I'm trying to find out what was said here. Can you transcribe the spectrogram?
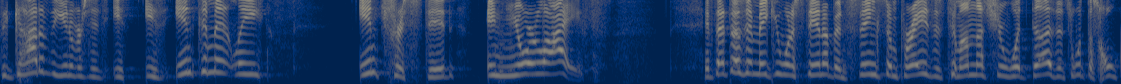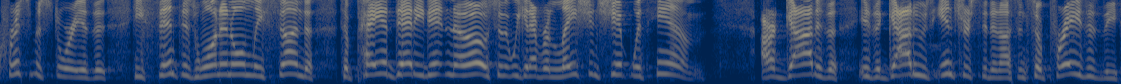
the God of the universe is, is, is intimately interested in your life. If that doesn't make you want to stand up and sing some praises to him, I'm not sure what does. It's what this whole Christmas story is that he sent his one and only son to, to pay a debt he didn't owe so that we could have relationship with him. Our God is a, is a God who's interested in us. And so praise is the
